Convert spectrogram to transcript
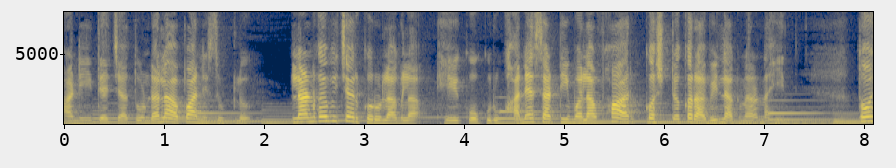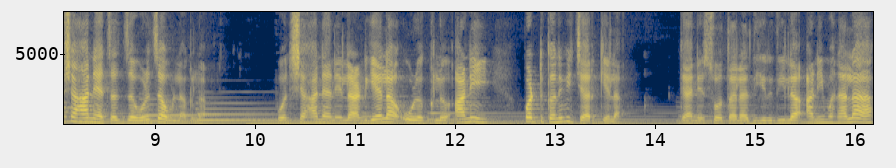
आणि त्याच्या तोंडाला पाणी सुटलं. लांडगा विचार करू लागला हे कोकरू खाण्यासाठी मला फार कष्ट करावे लागणार नाहीत. तो शहाण्याचा जवळ जाऊ लागला. पण शहाण्याने लांडग्याला ओळखलं आणि पटकन विचार केला. त्याने स्वतःला धीर दिला आणि म्हणाला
